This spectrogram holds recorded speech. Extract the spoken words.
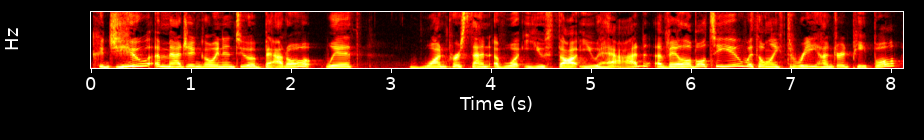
Could you imagine going into a battle with 1% of what you thought you had available to you with only 300 people?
